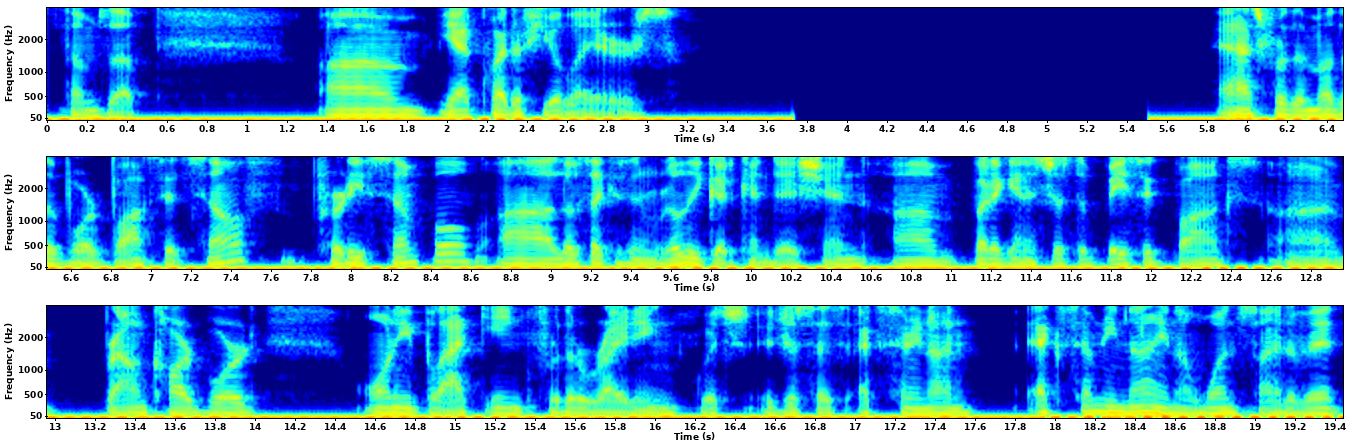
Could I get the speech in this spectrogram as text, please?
thumbs up. Um, yeah, quite a few layers. As for the motherboard box itself, pretty simple. Uh, looks like it's in really good condition. Um, but again, it's just a basic box, uh, brown cardboard, only black ink for the writing, which it just says X79 X79 on one side of it.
